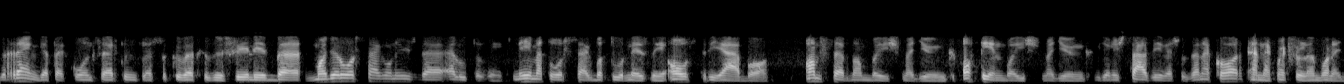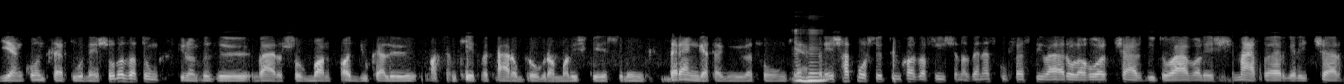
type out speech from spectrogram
Rengeteg koncertünk lesz a következő fél évben Magyarországon is, de elutazunk Németországba turnézni, Ausztriába, Amsterdamba is megyünk, Aténba is megyünk, ugyanis száz éves a zenekar, ennek megfelelően van egy ilyen koncertturné sorozatunk, különböző városokban adjuk elő, azt hiszem két vagy három programmal is készülünk, de rengeteg művet fogunk uh-huh. És hát most jöttünk haza frissen az NSQ Fesztiválról, ahol Charles Dutoával és Márta Ergericsel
